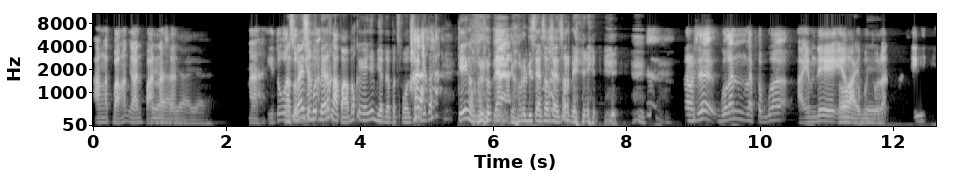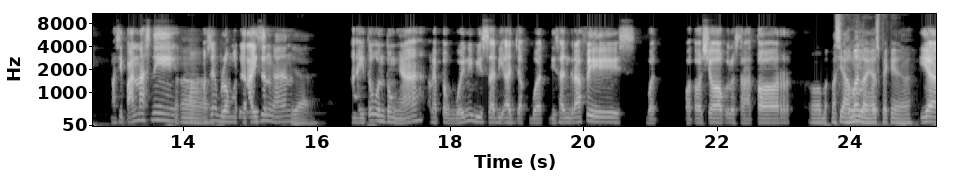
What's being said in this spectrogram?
anget banget kan, panas Iya, kan. iya, iya. Nah, itu Langsung aja sebut merek nggak apa-apa kayaknya biar dapat sponsor kita. Kayaknya nggak perlu Nah. nggak perlu disensor-sensor deh. Nah, maksudnya gue kan laptop gue AMD Oh, yang AMD. kebetulan masih masih panas nih. Heeh. Maksudnya belum ada Ryzen kan. Iya. Nah, itu untungnya laptop gue ini bisa diajak buat desain grafis, buat Photoshop, Illustrator. Oh, ma- masih aman lah ya speknya ya. Iya,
